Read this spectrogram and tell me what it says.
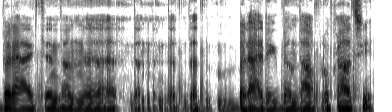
bereikt. En dan, dan dat, dat bereidde ik dan daar op locatie.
